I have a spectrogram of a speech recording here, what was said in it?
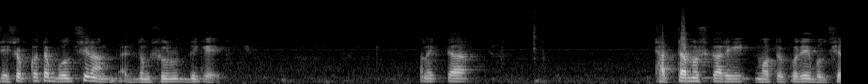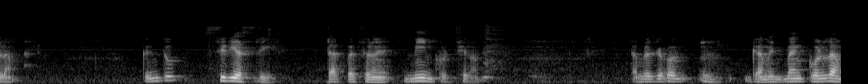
যেসব কথা বলছিলাম একদম শুরুর দিকে, অনেকটা ঠাট্টা মস্কারি মতো করেই বলছিলাম। কিন্তু সিরিয়াসলি তার পেছনে মিন করছিলাম। আমরা যখন গ্রামীণ ব্যাংক করলাম,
